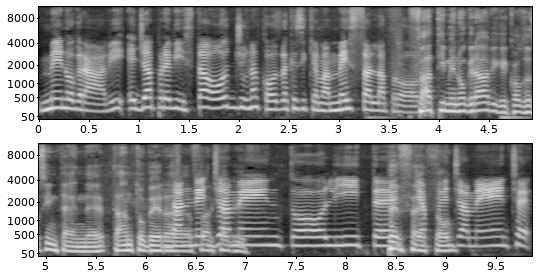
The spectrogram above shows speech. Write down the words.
meno gravi è già prevista oggi una cosa che si chiama messa alla prova. Fatti meno gravi che cosa si intende? Tanto per danneggiamento, lite, schiaffeggiamento, cioè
